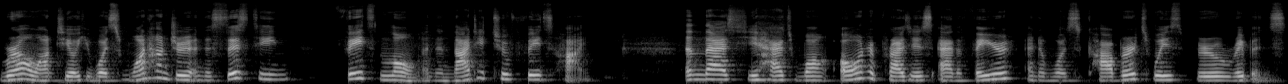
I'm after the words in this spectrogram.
grown until he was 116 feet long and 92 feet high, and that he had won all the prizes at the fair and was covered with blue ribbons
